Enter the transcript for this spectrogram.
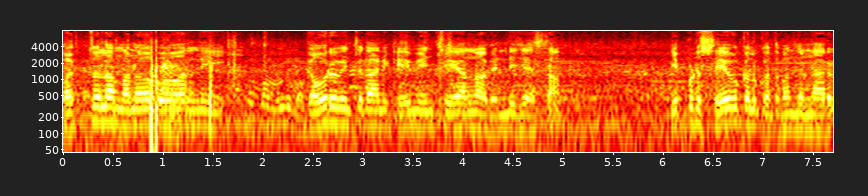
భక్తుల మనోభావాల్ని గౌరవించడానికి ఏమేం చేయాలనో అవన్నీ చేస్తాం. ఇప్పుడు సేవకులు కొంతమంది ఉన్నారు.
